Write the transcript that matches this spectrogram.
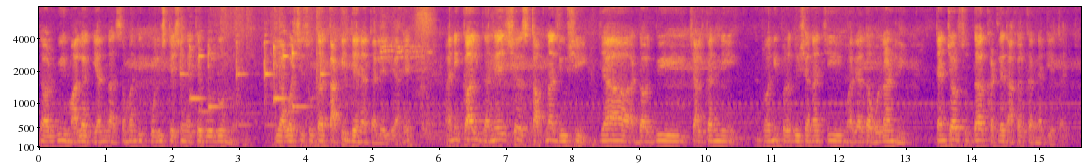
डॉल्बी मालक यांना संबंधित पोलीस स्टेशन येथे बोलून यावर्षी सुद्धा ताकीद देण्यात आलेली आहे. आणि काल गणेश स्थापना दिवशी ज्या डॉल्बी चालकांनी ध्वनी प्रदूषणाची मर्यादा ओलांडली त्यांच्यावर सुद्धा खटले दाखल करण्यात येत आहेत.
